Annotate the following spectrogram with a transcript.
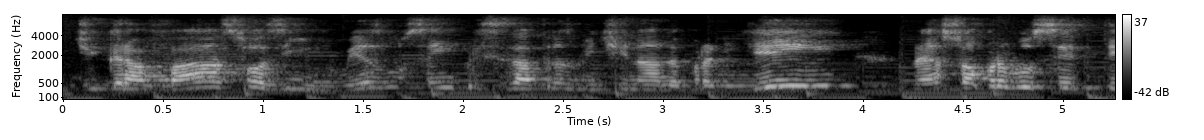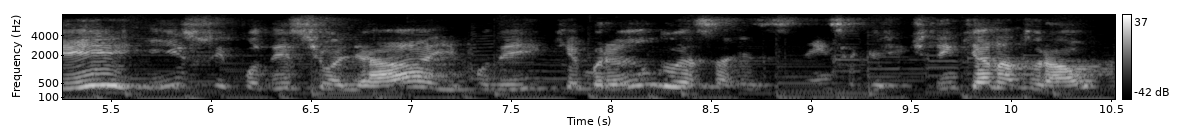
de gravar sozinho, mesmo sem precisar transmitir nada para ninguém, né? Só para você ter isso e poder se olhar e poder ir quebrando essa resistência que a gente tem, que é natural,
